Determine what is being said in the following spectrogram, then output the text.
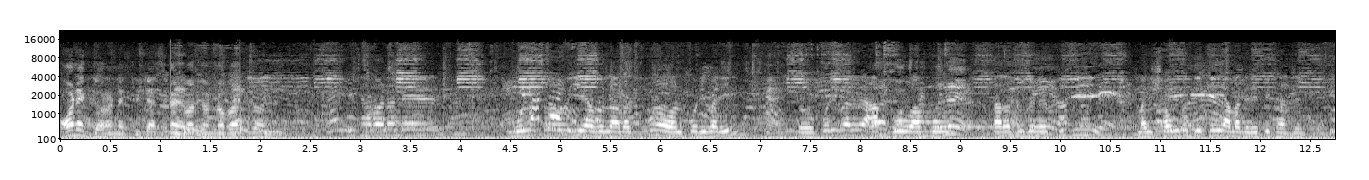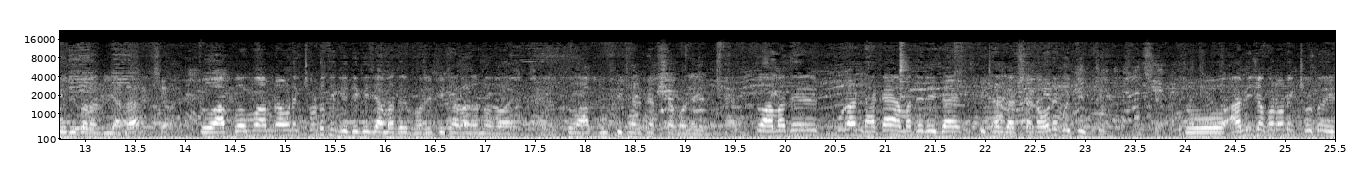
অনেক ধরনের পিঠা আছে। ধন্যবাদ। পিঠা বানানোর মূলত ইয়ে হলো আমার পুরো অল পরিবারই। হ্যাঁ। তো পরিবারের আব্বু আম্মু তারা দুজনে খুবই মানে সঙ্গ দেখেই আমাদের এই পিঠা তৈরি করার বিয়াটা আচ্ছা। তো আব্বু আম্মু আমরা অনেক ছোট থেকে দেখি যে আমাদের ঘরে পিঠা বানানো হয়। তো আব্বু পিঠার ব্যবসা করে। হ্যাঁ। তো আমাদের পুরান ঢাকায় আমাদের এই পিঠার ব্যবসাটা অনেক ঐতিহ্য। আচ্ছা। তো আমি যখন অনেক ছোট এই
